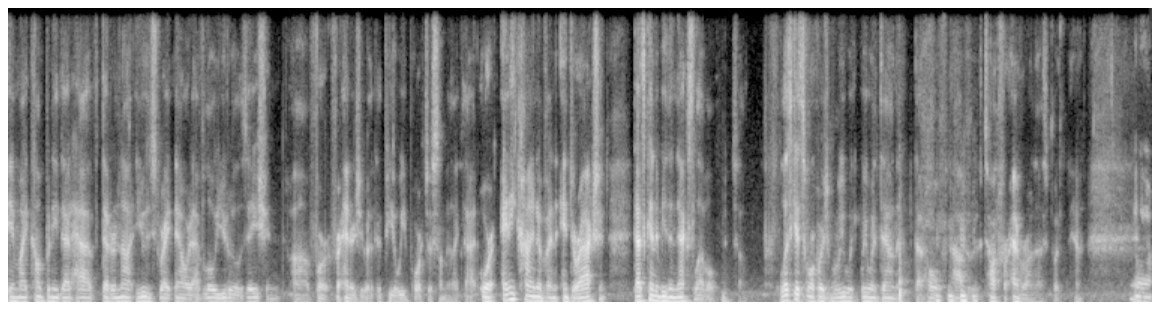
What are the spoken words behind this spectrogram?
in my company that have that are not used right now or have low utilization uh, for for energy, like the PoE ports or something like that, or any kind of an interaction. That's going to be the next level. So let's get some more questions. We we went down that, that whole topic. we could talk forever on this, but yeah. Yeah,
